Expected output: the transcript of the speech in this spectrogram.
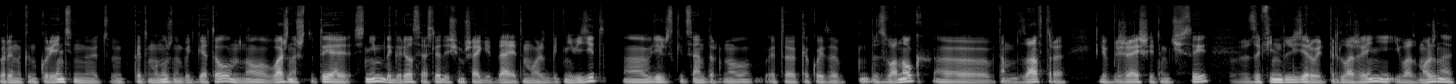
рынок конкурентен, но это- к этому нужно быть готовым, но важно, что ты с ним договорился о следующем шаге. Да, это может быть не визит э, в дилерский центр, но это какой-то звонок э, там завтра или в ближайшие там часы, зафинализировать предложение и, возможно,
